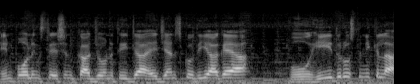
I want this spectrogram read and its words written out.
इन पोलिंग स्टेशन का जो नतीजा एजेंट्स को दिया गया, वो ही दुरुस्त निकला।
